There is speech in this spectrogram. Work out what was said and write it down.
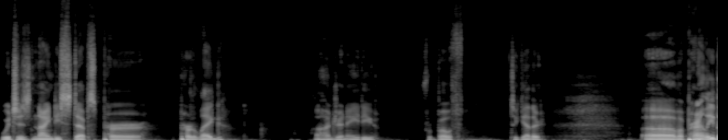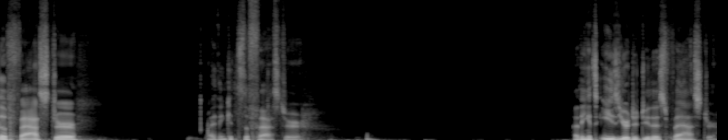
which is 90 steps per per leg. 180 for both together. Um apparently the faster i think it's the faster i think it's easier to do this faster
